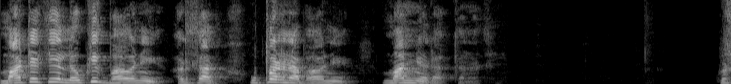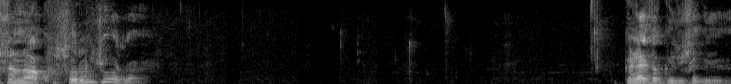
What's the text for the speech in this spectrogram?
માટે તે લૌકિક ભાવને અર્થાત ઉપરના ભાવને માન્ય રાખતા નથી. કૃષ્ણનું આખું સ્વરૂપ જુઓ તમે. ઘણા તો કીધું છે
